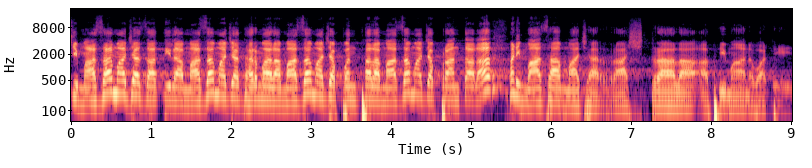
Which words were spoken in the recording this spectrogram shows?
की माझा माझ्या जातीला माझा माझ्या धर्माला माझा माझ्या पंथाला माझा माझ्या प्रांताला आणि माझा माझ्या राष्ट्राला अभिमान वाटेल.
